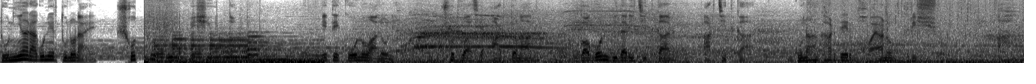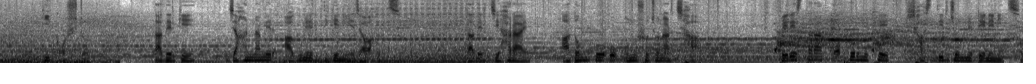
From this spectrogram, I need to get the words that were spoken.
দুনিয়ার আগুনের তুলনায় সত্তর গুণ বেশি উত্তপ্ত এতে কোনো আলো নেই। শুধু আছে আর্তনাদ, গগন বিদারী চিৎকার আর চিৎকার। গুণাঘারদের ভয়ানক দৃশ্য। আহ, কি কষ্ট। তাদেরকে জাহান্নামের আগুনের দিকে নিয়ে যাওয়া হচ্ছে। তাদের চেহারায় আতঙ্ক ও অনুশোচনার ছাপ। ফেরেশতারা কঠোর মুখে শাস্তির জন্য টেনে নিচ্ছে।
